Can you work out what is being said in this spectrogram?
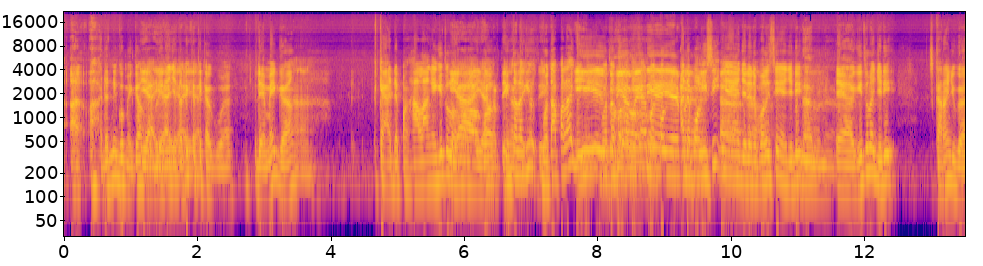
ah ah, ada nih gue megang, Iya, gue beliin iya, aja. iya, Tapi iya. ketika gue dia megang, Heeh. Kayak ada penghalangnya gitu loh. Iya, iya, ngerti, minta ngerti, lagi ngerti. buat apa lagi? Iya, buat apa? Ben. Kan buat Iya, iya, ada polisinya, Ah, jadi ada ah. polisinya. Jadi Benar, benar. ya gitulah. Jadi sekarang juga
